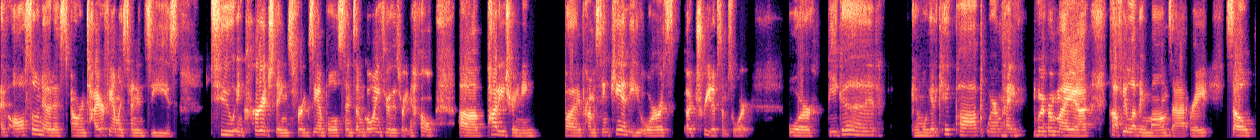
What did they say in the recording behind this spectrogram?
i've also noticed our entire family's tendencies to encourage things. For example, since I'm going through this right now, uh, potty training by promising candy or a, a treat of some sort, or be good and we'll get a cake pop where my where my uh, coffee loving mom's at right? So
